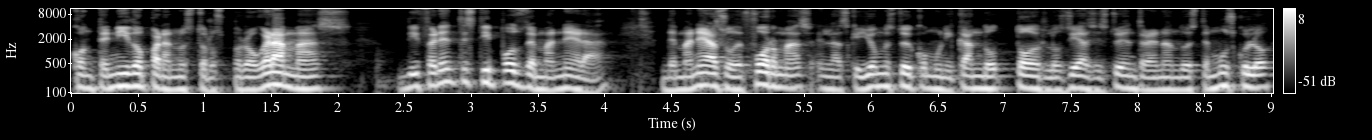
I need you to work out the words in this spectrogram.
contenido para nuestros programas, diferentes tipos de manera, de maneras o de formas en las que yo me estoy comunicando todos los días y estoy entrenando este músculo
